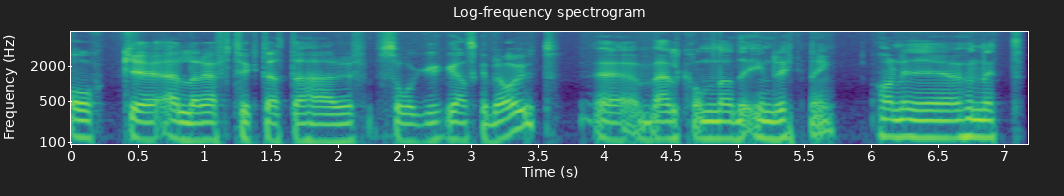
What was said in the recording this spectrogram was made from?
och eh, LRF tyckte att det här såg ganska bra ut. Eh, välkomnad inriktning. Har ni hunnit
